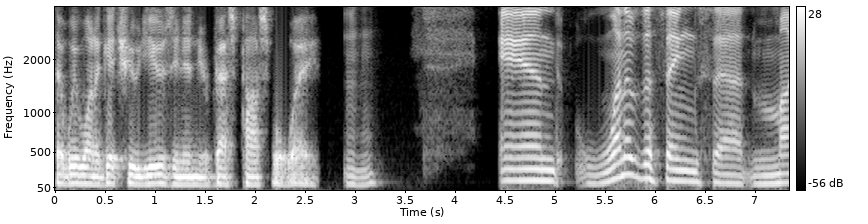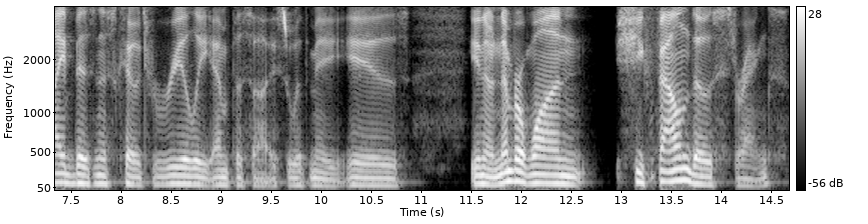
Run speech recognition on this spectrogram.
that we want to get you using in your best possible way. Mm-hmm. And one of the things that my business coach really emphasized with me is, you know, number one, she found those strengths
